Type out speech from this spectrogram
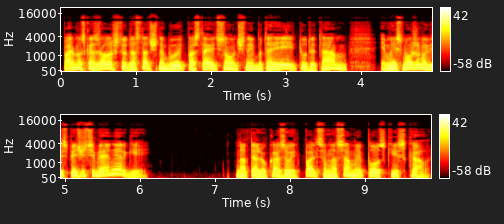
Пальма сказала, что достаточно будет поставить солнечные батареи тут и там, и мы сможем обеспечить себя энергией. Наталья указывает пальцем на самые плоские скалы.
